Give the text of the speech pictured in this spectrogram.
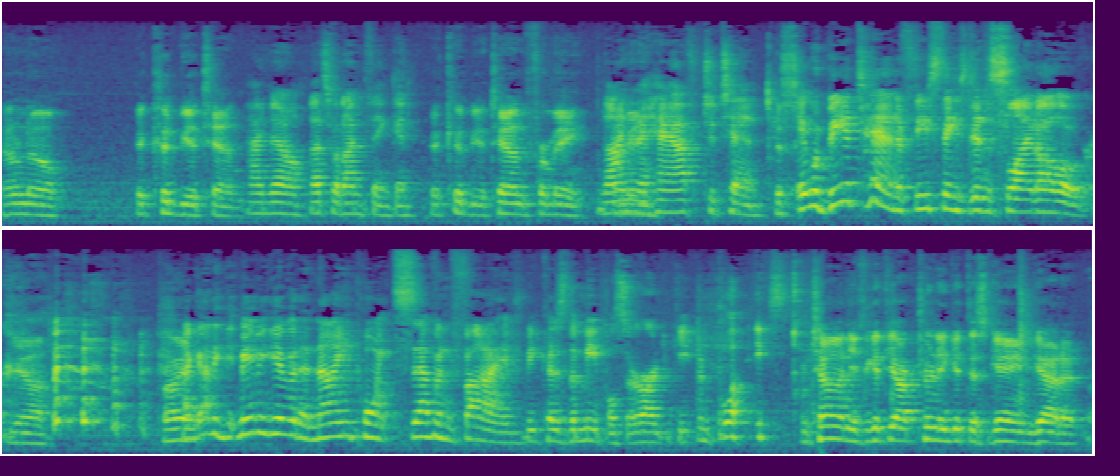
I don't know. It could be a 10. I know. That's what I'm thinking. It could be a 10 for me. Nine I mean, and a half to 10. It would be a 10 if these things didn't slide all over. Yeah. I got to maybe give it a 9.75 because the meeples are hard to keep in place. I'm telling you, if you get the opportunity to get this game, get it.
